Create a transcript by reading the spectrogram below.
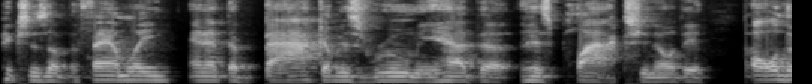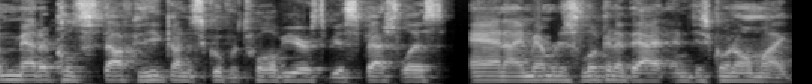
pictures of the family. And at the back of his room, he had the his plaques, you know, the all the medical stuff because he'd gone to school for 12 years to be a specialist. And I remember just looking at that and just going, oh my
